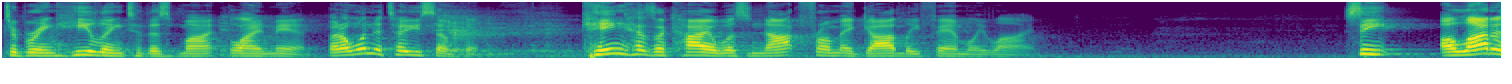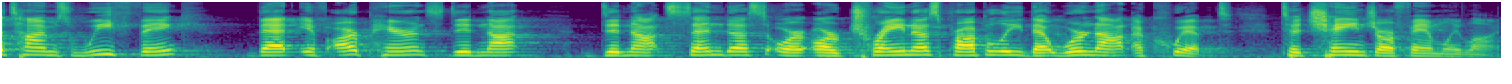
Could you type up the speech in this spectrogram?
to bring healing to this blind man. But I want to tell you something King Hezekiah was not from a godly family line. See, a lot of times we think that if our parents did not, did not send us or, or train us properly, that we're not equipped to change our family line.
